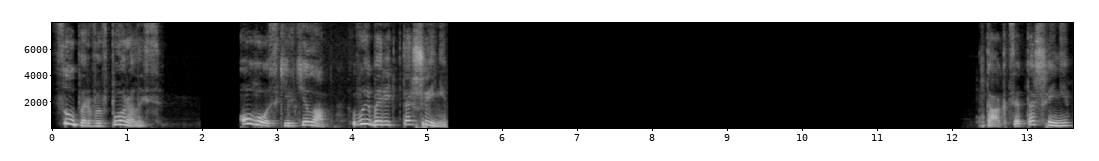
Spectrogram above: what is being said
Супер, ви впорались. Ого, скільки лап. Виберіть пташині. Так, це пташині.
